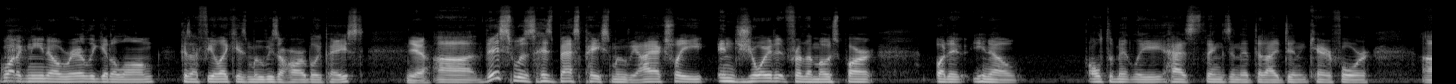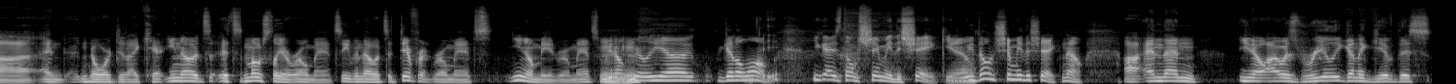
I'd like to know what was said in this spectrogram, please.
Guadagnino rarely get along because I feel like his movies are horribly paced. yeah. Uh this was his best paced movie. I actually enjoyed it for the most part, but it, you know, ultimately has things in it that I didn't care for. Uh, and nor did I care. You know, it's it's mostly a romance, even though it's a different romance. You know me and romance, we don't really uh, get along. you guys don't shimmy the shake, you know. We don't shimmy the shake, no. Uh, and then, you know, I was really gonna give this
